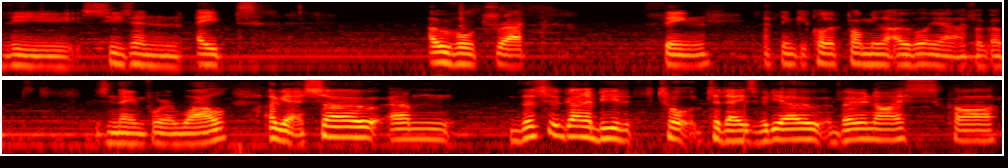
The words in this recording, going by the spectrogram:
the season 8 oval track thing. I think you call it Formula Oval. Yeah, I forgot his name for a while. Okay, so um, this is going to be today's video. Very nice car.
